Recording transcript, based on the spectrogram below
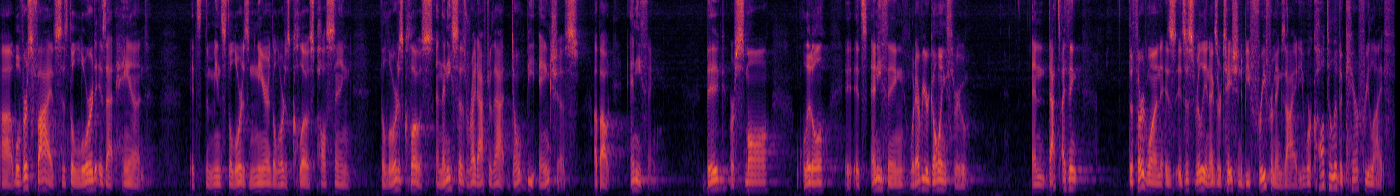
uh, well, verse 5 says, The Lord is at hand. It means the Lord is near, the Lord is close. Paul's saying, the Lord is close. And then he says right after that, don't be anxious about anything. big or small, little, it's anything, whatever you're going through. And that's, I think, the third one is, is just really an exhortation to be free from anxiety. We're called to live a carefree life.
